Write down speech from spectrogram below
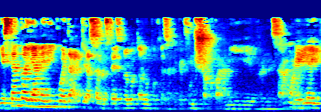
Y estando allá me di cuenta, ya saben ustedes, lo he contado un podcast que fue un shock para mí regresar a Morelia y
